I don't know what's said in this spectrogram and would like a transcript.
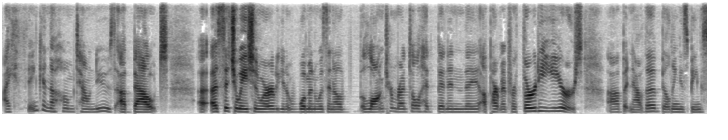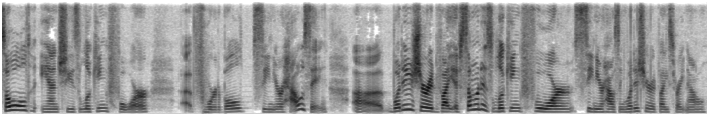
I think in the hometown news, about a, a situation where, you know, a woman was in a, a long term rental, had been in the apartment for 30 years, uh, but now the building is being sold and she's looking for affordable senior housing. Uh, what is your advice if someone is looking for senior housing? What is your advice right now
